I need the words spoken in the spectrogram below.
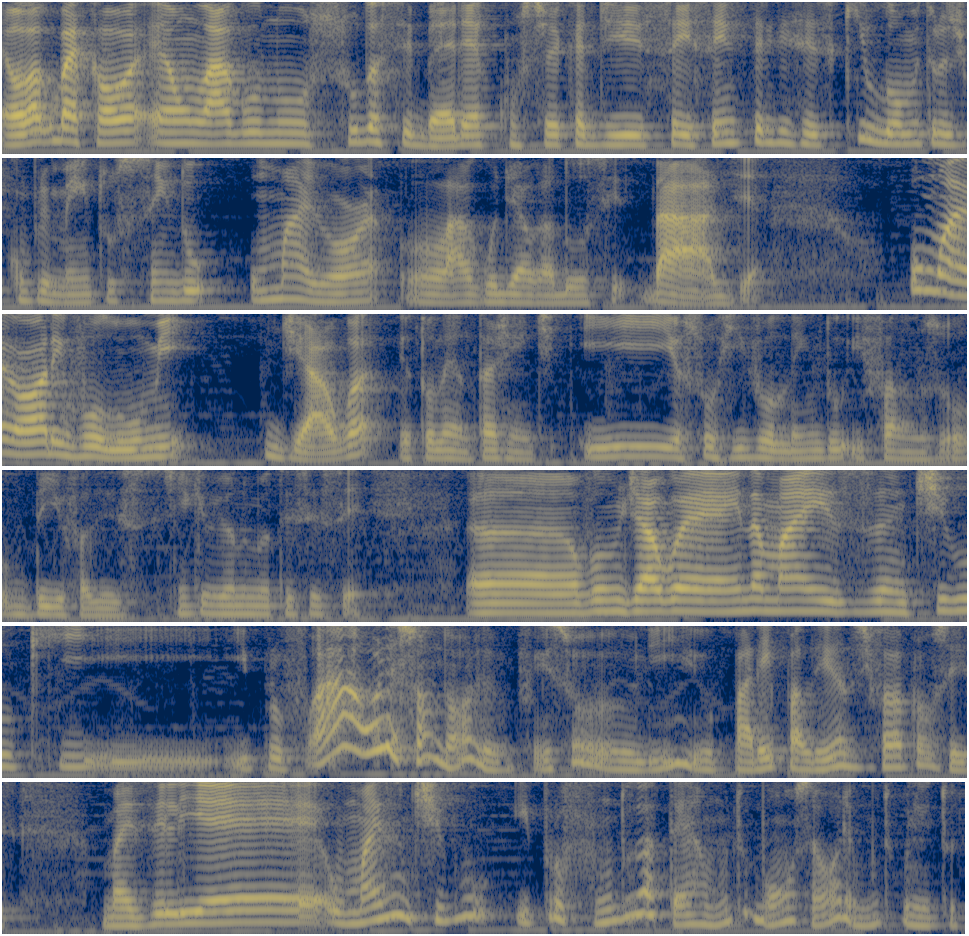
É, o Lago Baikal é um lago no sul da Sibéria com cerca de 636 quilômetros de comprimento, sendo o maior lago de água doce da Ásia. O maior em volume de água, eu tô lendo, tá, gente? E eu sou horrível lendo e falando, eu odeio fazer isso. Tinha que ver no meu TCC. Uh, o volume de água é ainda mais antigo que e profundo. Ah, olha só, olha, isso eu li, eu parei para ler antes de falar para vocês. Mas ele é o mais antigo e profundo da Terra. Muito bom, olha, muito bonito.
